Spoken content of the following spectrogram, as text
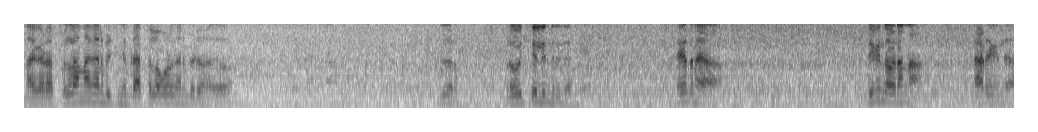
నాకు ఇక్కడ పిల్లన్న కనిపించింది ఇప్పుడు ఆ పిల్ల కూడా కనిపించలేదు ఇప్పుడు వచ్చి వెళ్ళింది ఇది రేతనయా? దిగింది ఒకటన్నా ఏడ దిగిందా?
